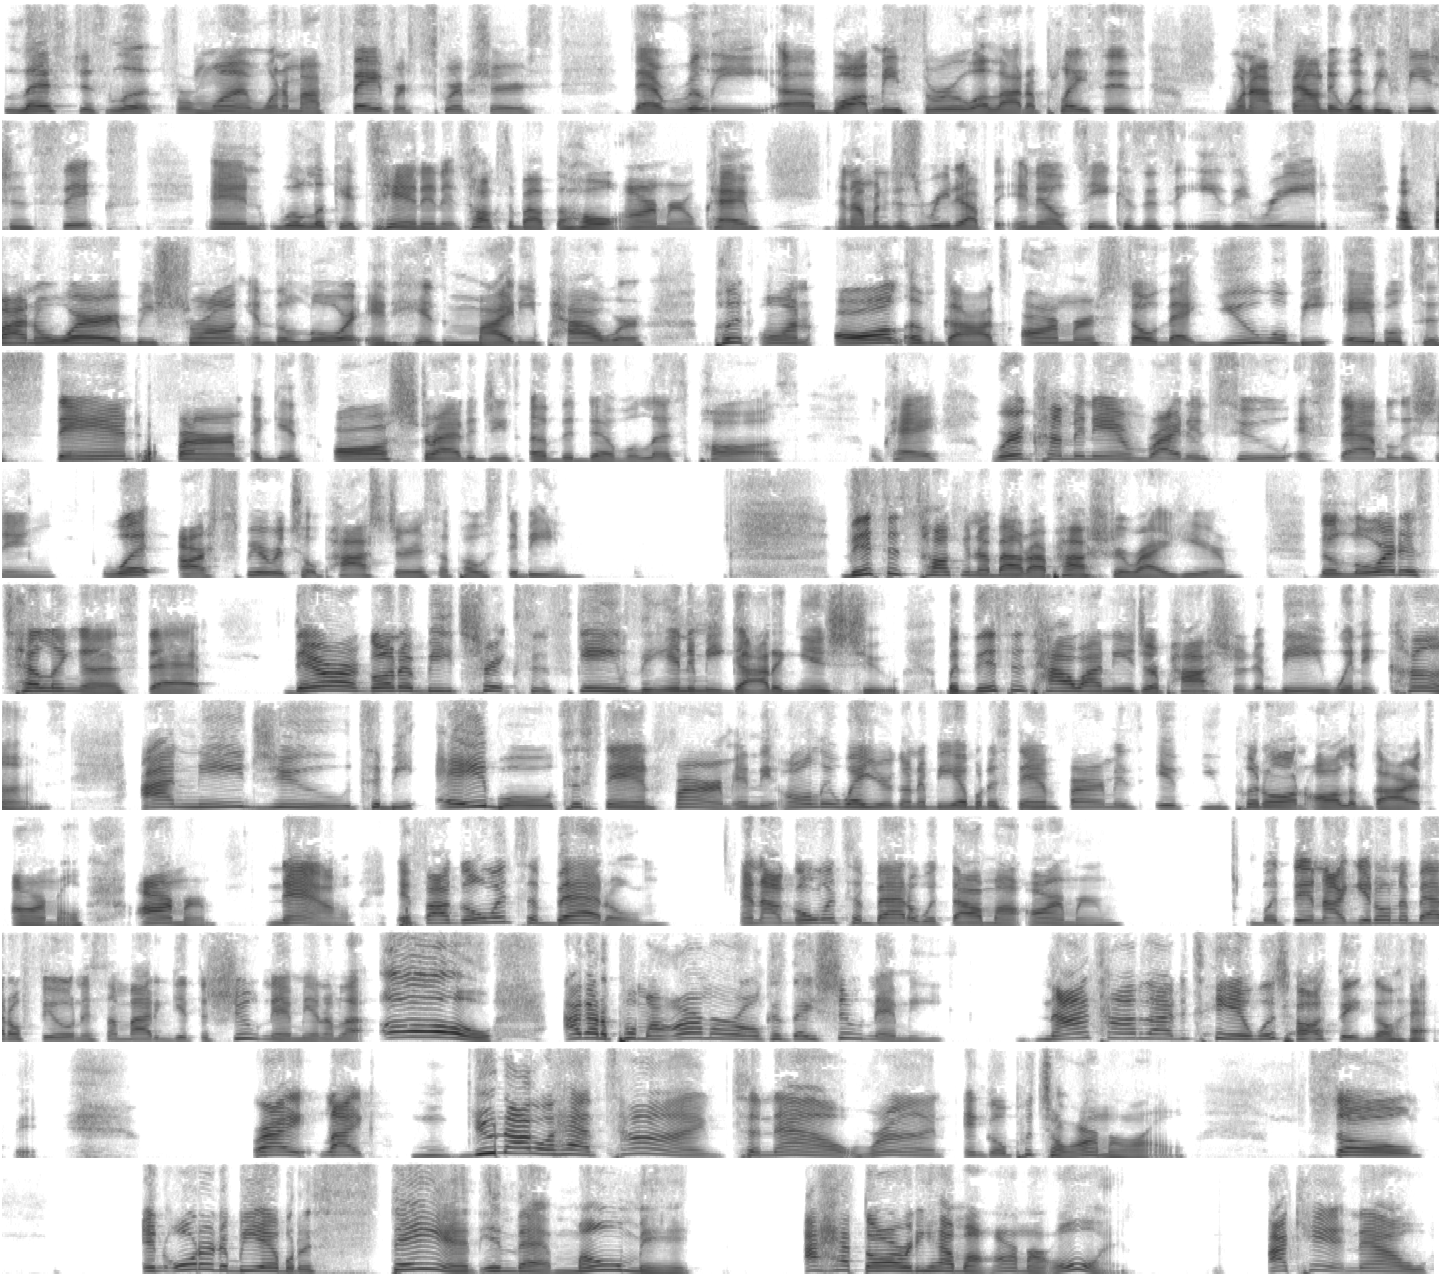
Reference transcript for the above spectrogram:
let's just look for one, one of my favorite scriptures that really uh, brought me through a lot of places when I found it was Ephesians 6 and we'll look at 10 and it talks about the whole armor okay? And i'm gonna just read out the nlt because it's an easy read. A final word be strong in the lord and his mighty power. Put on all of god's armor so that you will be able to stand firm against all strategies of the devil. Let's pause okay? We're coming in right into establishing what our spiritual posture is supposed to be. This is talking about our posture right here. The Lord is telling us that there are going to be tricks and schemes the enemy got against you. But this is how I need your posture to be when it comes. I need you to be able to stand firm. And the only way you're going to be able to stand firm is if you put on all of God's armor. Armor. Now, if I go into battle and I go into battle without my armor, but then I get on the battlefield and somebody get to shooting at me, and I'm like, oh, I got to put my armor on because they shooting at me nine times out of ten, what y'all think gonna happen? Right? Like you're not gonna have time to now run and go put your armor on. So in order to be able to stand in that moment, I have to already have my armor on. I can't now,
